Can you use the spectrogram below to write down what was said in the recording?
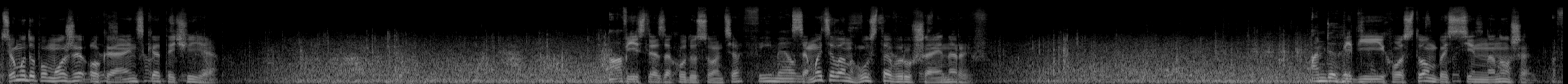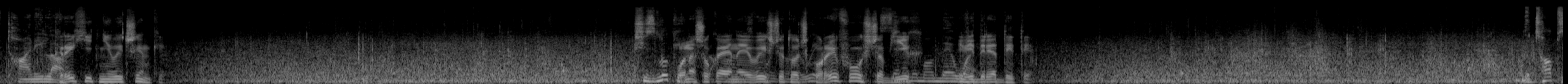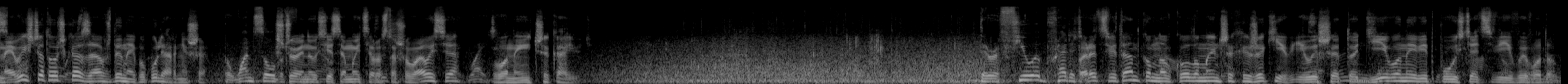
Цьому допоможе океанська течія. Після заходу сонця самиця лангуста вирушає на риф. Під її хвостом безцінна ноша, крихітні личинки. Вона шукає найвищу точку рифу, щоб їх відрядити. Найвища точка завжди найпопулярніша. Щойно всі самиці розташувалися, вони чекають. Перед світанком навколо менше хижаків, і лише тоді вони відпустять свій виводок.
